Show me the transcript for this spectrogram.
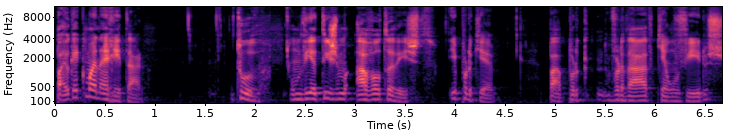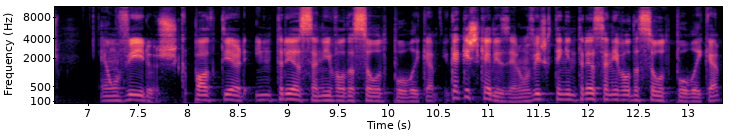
Pá, o que é que me anda a irritar? Tudo. Um mediatismo à volta disto. E porquê? Pá, porque, verdade, que é um vírus. É um vírus que pode ter interesse a nível da saúde pública. E o que é que isto quer dizer? Um vírus que tem interesse a nível da saúde pública,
